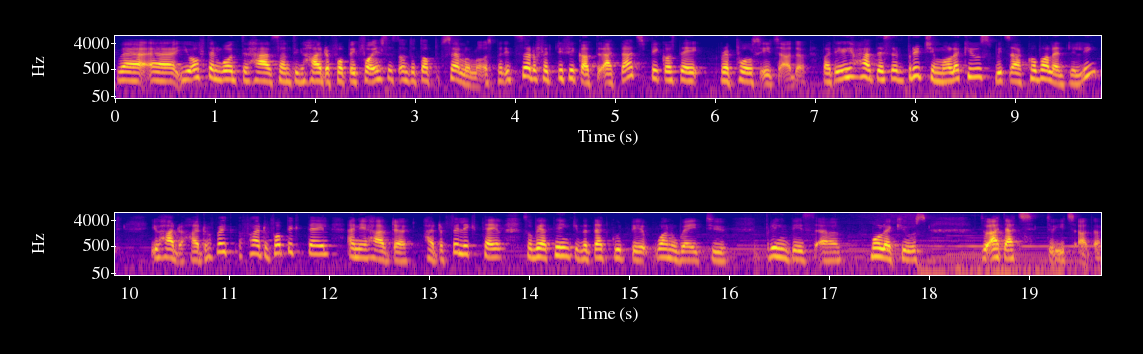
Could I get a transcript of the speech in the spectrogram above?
where uh, you often want to have something hydrophobic, for instance on the top of cellulose, but it's sort of difficult to attach because they repulse each other. But if you have these bridging molecules which are covalently linked, you have the hydrophobic, hydrophobic tail and you have the hydrophilic tail. So we are thinking that that could be one way to bring these uh, molecules to attach to each other.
